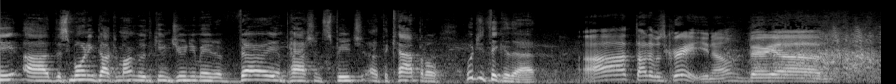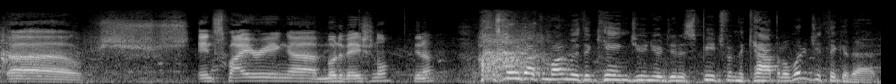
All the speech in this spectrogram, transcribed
Uh, this morning, Dr. Martin Luther King Jr. made a very impassioned speech at the Capitol. What do you think of that? Uh, I thought it was great, you know, very uh, uh, inspiring, uh, motivational, you know. This morning, Dr. Martin Luther King Jr. did a speech from the Capitol. What did you think of that?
